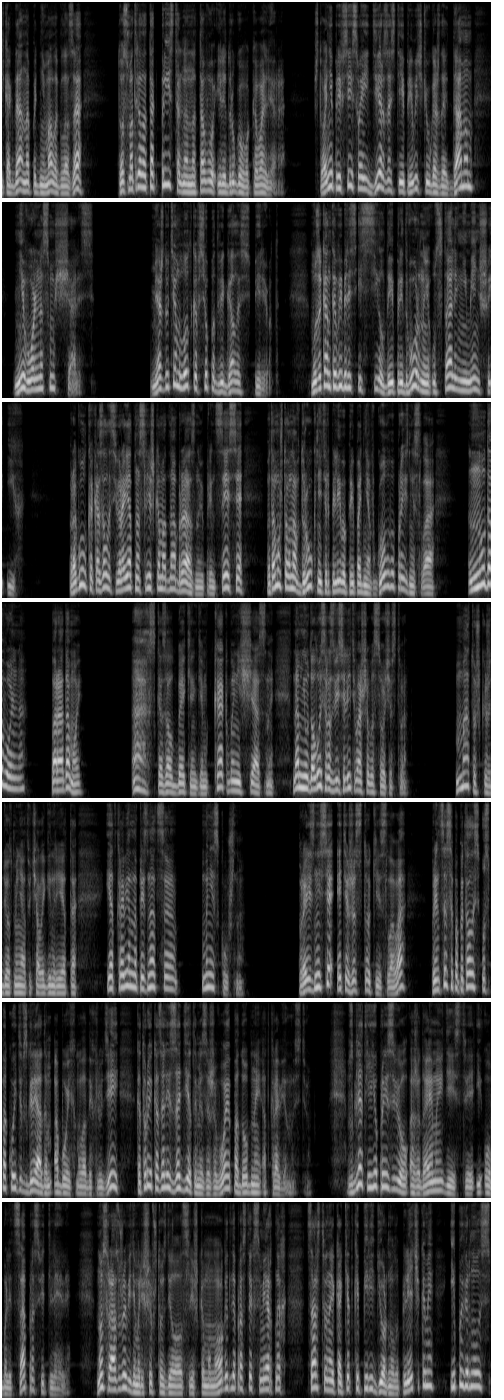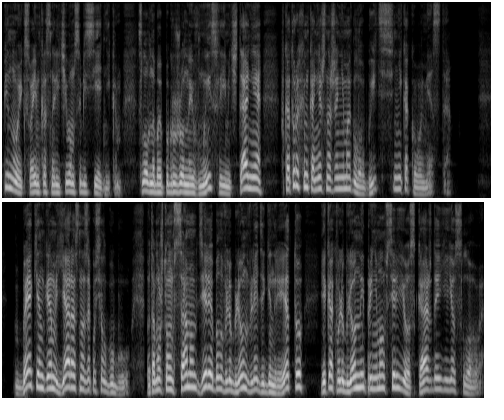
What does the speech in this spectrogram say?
и когда она поднимала глаза, то смотрела так пристально на того или другого кавалера, что они при всей своей дерзости и привычке угождать дамам невольно смущались. Между тем лодка все подвигалась вперед. Музыканты выбились из сил, да и придворные устали не меньше их. Прогулка казалась, вероятно, слишком однообразной принцессе, потому что она вдруг, нетерпеливо приподняв голову, произнесла «Ну, довольно. Пора домой». «Ах», — сказал Бекингем, — «как мы несчастны! Нам не удалось развеселить ваше высочество». «Матушка ждет меня», — отвечала Генриетта, — «и, откровенно признаться, мне скучно». Произнеся эти жестокие слова, принцесса попыталась успокоить взглядом обоих молодых людей, которые казались задетыми за живое подобной откровенностью. Взгляд ее произвел ожидаемые действия, и оба лица просветлели. Но сразу же, видимо, решив, что сделала слишком много для простых смертных, царственная кокетка передернула плечиками и повернулась спиной к своим красноречивым собеседникам, словно бы погруженные в мысли и мечтания, в которых им, конечно же, не могло быть никакого места. Бекингем яростно закусил губу, потому что он в самом деле был влюблен в леди Генриетту и как влюбленный принимал всерьез каждое ее слово.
